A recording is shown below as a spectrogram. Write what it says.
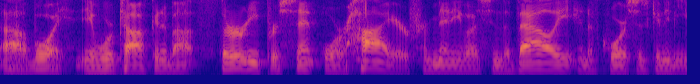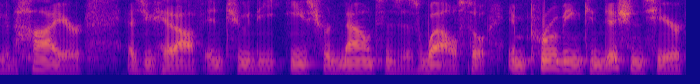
uh, boy, we're talking about 30% or higher for many of us in the valley, and of course, it's going to be even higher as you head off into the eastern mountains as well. So, improving conditions here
